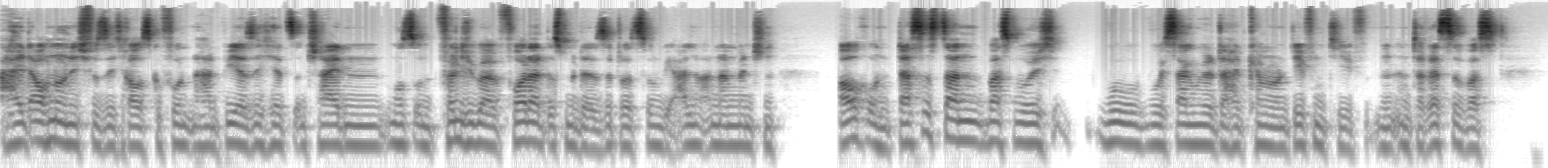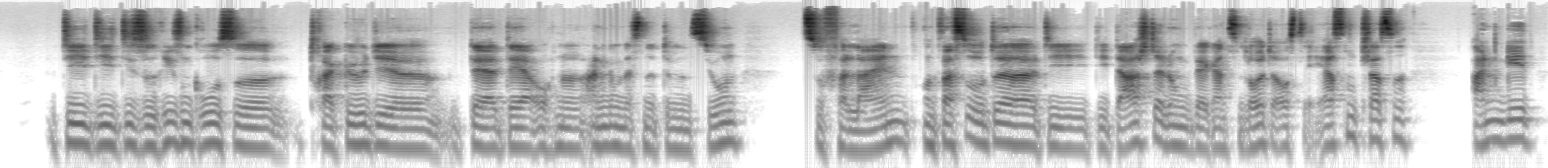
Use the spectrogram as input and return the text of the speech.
halt auch noch nicht für sich rausgefunden hat, wie er sich jetzt entscheiden muss und völlig überfordert ist mit der Situation wie alle anderen Menschen auch. Und das ist dann was, wo ich, wo, wo ich sagen würde, da hat Cameron definitiv ein Interesse, was die, die, diese riesengroße Tragödie, der, der auch eine angemessene Dimension zu verleihen. Und was so der, die, die Darstellung der ganzen Leute aus der ersten Klasse angeht,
